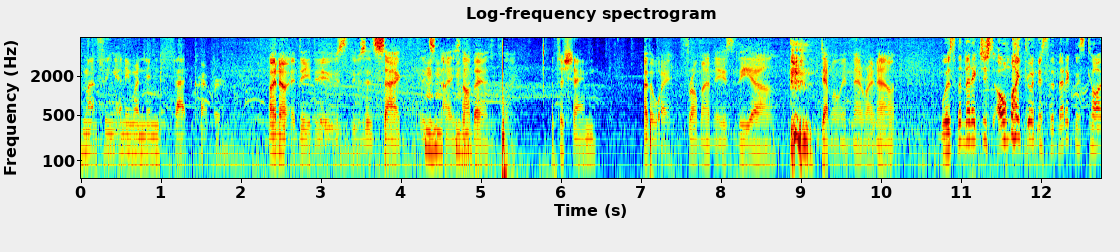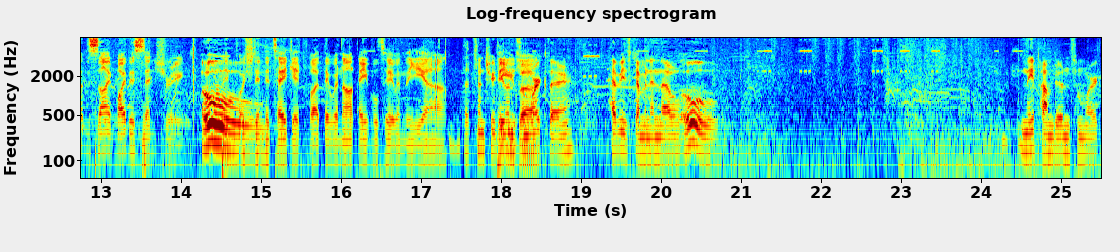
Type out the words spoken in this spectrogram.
I'm not seeing anyone named Fat Crapper. Oh no, indeed, it was it was a Sag. It's, Mhm, uh, he's not there. It's a shame. By the way, Froman is the uh, demo in there right now. Was the medic just? Oh my goodness, the medic was caught inside by this sentry. Oh, They pushed in to take it, but they were not able to in the. Uh, That sentry the doing some work there. Heavy's coming in though. Oh. Napalm doing some work,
